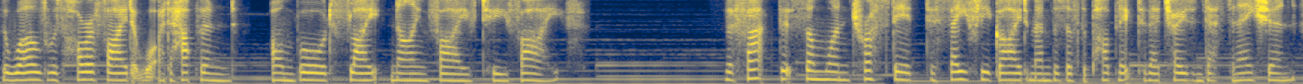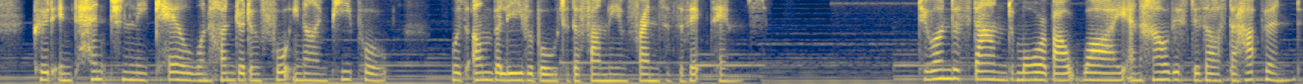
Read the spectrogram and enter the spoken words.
the world was horrified at what had happened on board Flight 9525. The fact that someone trusted to safely guide members of the public to their chosen destination could intentionally kill 149 people was unbelievable to the family and friends of the victims. To understand more about why and how this disaster happened,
